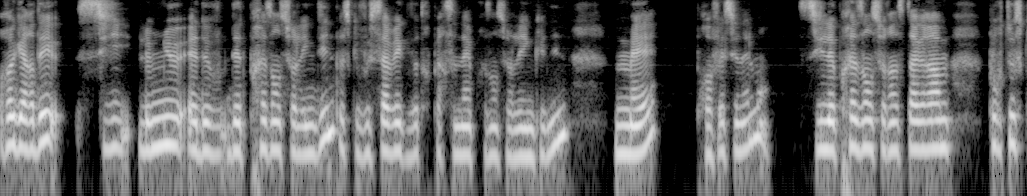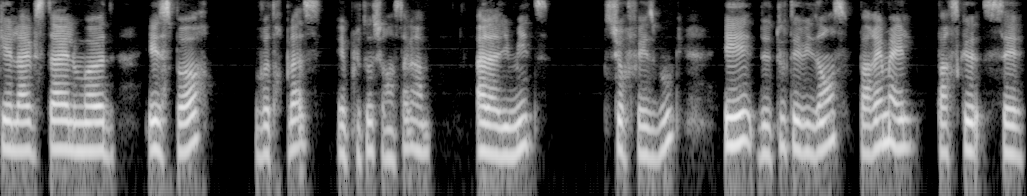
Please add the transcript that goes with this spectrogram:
regardez si le mieux est d'être présent sur LinkedIn parce que vous savez que votre personnel est présent sur LinkedIn, mais professionnellement. S'il est présent sur Instagram pour tout ce qui est lifestyle, mode et sport, votre place est plutôt sur Instagram. À la limite, sur Facebook et de toute évidence par email parce que c'est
